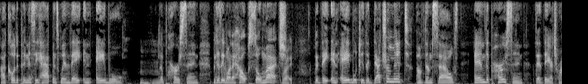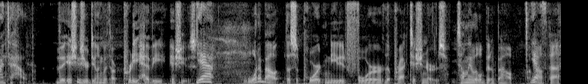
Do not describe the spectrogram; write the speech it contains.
Uh, codependency happens when they enable mm-hmm. the person because they want to help so much, right. but they enable to the detriment of themselves and the person that they are trying to help. The issues you're dealing with are pretty heavy issues. Yeah. What about the support needed for the practitioners? Tell me a little bit about yes, that.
